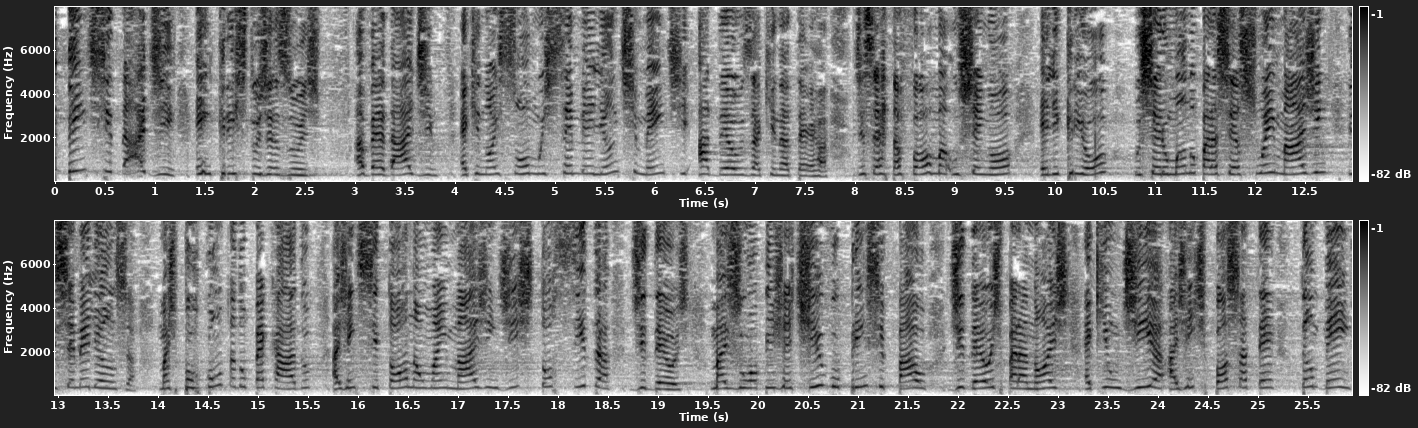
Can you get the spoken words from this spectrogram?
identidade em Cristo Jesus. A verdade é que nós somos semelhantemente a Deus aqui na terra. De certa forma, o Senhor, ele criou o ser humano para ser a sua imagem e semelhança. Mas por conta do pecado, a gente se torna uma imagem distorcida de Deus. Mas o objetivo principal de Deus para nós é que um dia a gente possa ter também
